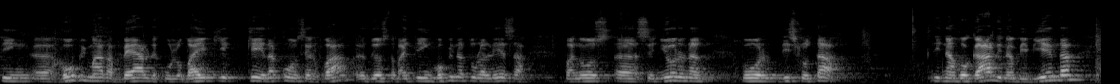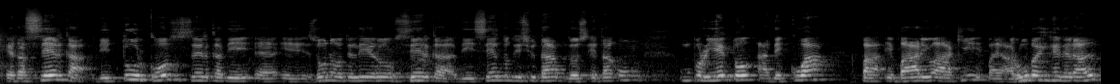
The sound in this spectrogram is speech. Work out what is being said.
tem uh, roupa mata verde que vai que queda conservar, uh, dus também tem roupa natureza para uh, senhores por desfrutar de na hogar, de na vivienda, cerca de turcos, cerca de zona hoteleira, cerca de centro de cidade, dus é um um projeto adequado para o bairro aqui, para Aruba em geral, uh,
